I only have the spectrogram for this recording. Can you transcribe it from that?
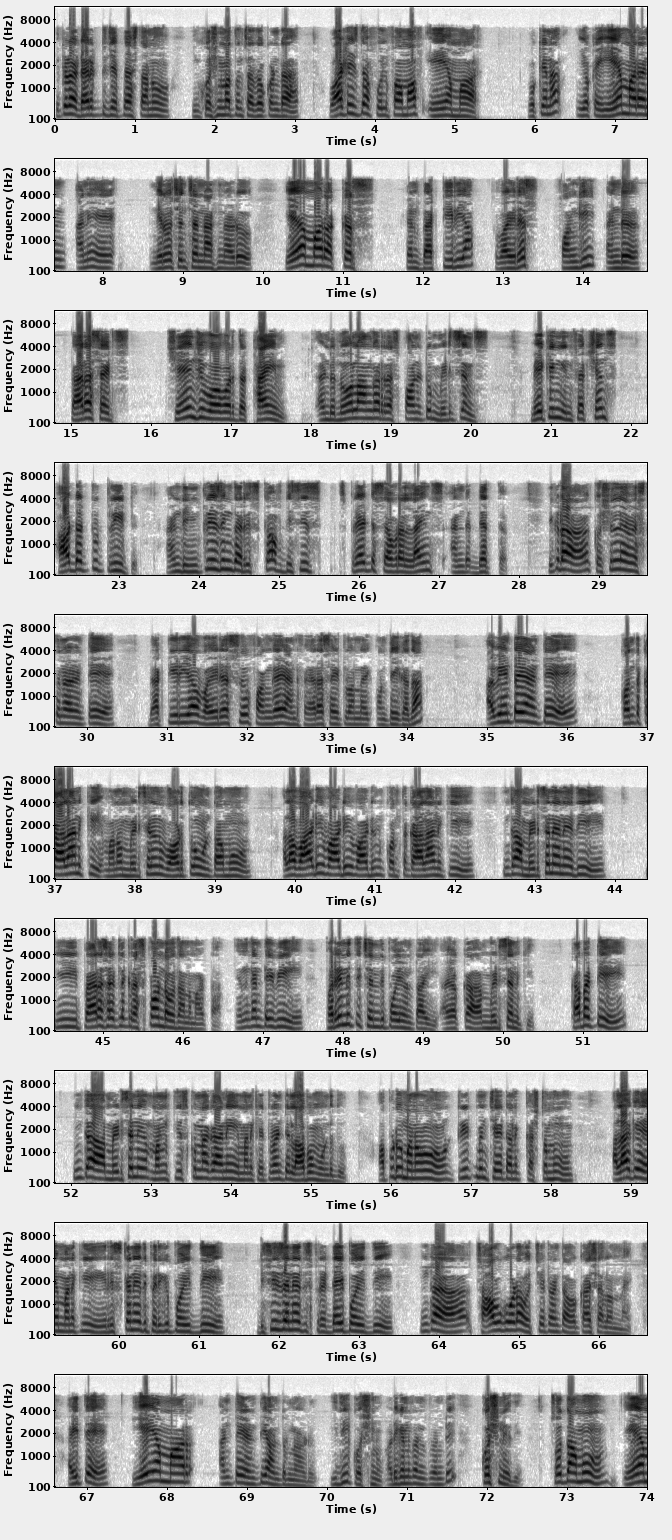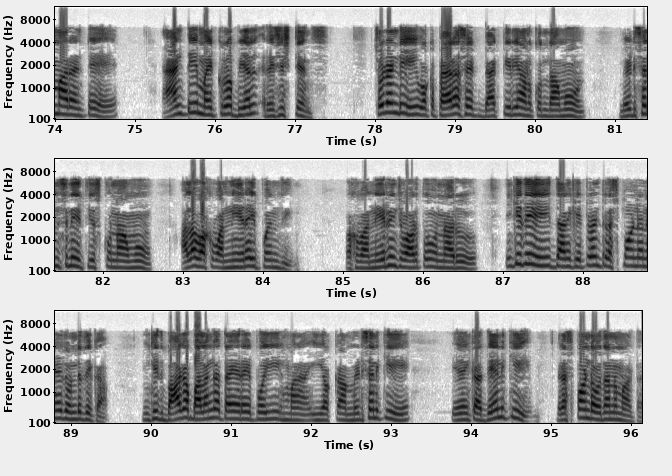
ఇక్కడ డైరెక్ట్ చెప్పేస్తాను. ఈ క్వశ్చన్ మొత్తం చదవకుండా. What is the full form of AMR ఓకేనా? ఈ యొక్క ఏఎంఆర్ అని నిర్వచించండి అంటున్నాడు. AMR occurs and bacteria virus fungi and parasites change over the time and no longer respond to medicines making infections harder to treat and increasing the risk of disease spread severe illness and death ఇక్కడ క్వశ్చన్లు ఏమి ఇస్తున్నాడంటే bacteria virus fungi and పారాసైట్లు ఉన్నాయి ఉంటాయి కదా. అవి ఏంటాయి అంటే కొంతకాలానికి మనం మెడిసిన్ వాడుతూ ఉంటాము. అలా వాడి వాడి వాడిన కొంతకాలానికి ఇంకా మెడిసిన్ అనేది ఈ పారాసైట్లకు రెస్పాండ్ అవ్వదు అనమాట ఎందుకంటే ఇవి పరిణితి చెందిపోయి ఉంటాయి ఆ యొక్క మెడిసిన్కి. కాబట్టి ఇంకా మెడిసిన్ మనం తీసుకున్నా కానీ మనకి ఎటువంటి లాభం ఉండదు. అప్పుడు మనం ట్రీట్మెంట్ చేయడానికి కష్టము. అలాగే మనకి రిస్క్ అనేది పెరిగిపోయిద్ది. డిసీజ్ అనేది స్ప్రెడ్ అయిపోయిద్ది. ఇంకా చావు కూడా వచ్చేటువంటి అవకాశాలు ఉన్నాయి అయితే ఏఎంఆర్ అంటే ఏంటి అంటున్నాడు. ఇది క్వశ్చన్. అడిగినటువంటి క్వశ్చన్ ఇది. చూద్దాము ఏఎంఆర్ అంటే యాంటీ మైక్రోబియల్ రెసిస్టెన్స్ చూడండి ఒక పారాసైట్ బ్యాక్టీరియా అనుకుందాము. మెడిసిన్స్ని తీసుకున్నాము. అలా ఒక వన్ ఇయర్ అయిపోయింది. ఒక వన్ ఇయర్ నుంచి వాడుతూ ఉన్నారు. ఇంక ఇది దానికి ఎటువంటి రెస్పాండ్ అనేది ఉండదు ఇక. ఇంక ఇది బాగా బలంగా తయారైపోయి మన ఈ యొక్క మెడిసిన్కి ఇంకా దేనికి రెస్పాండ్ అవ్వదన్నమాట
